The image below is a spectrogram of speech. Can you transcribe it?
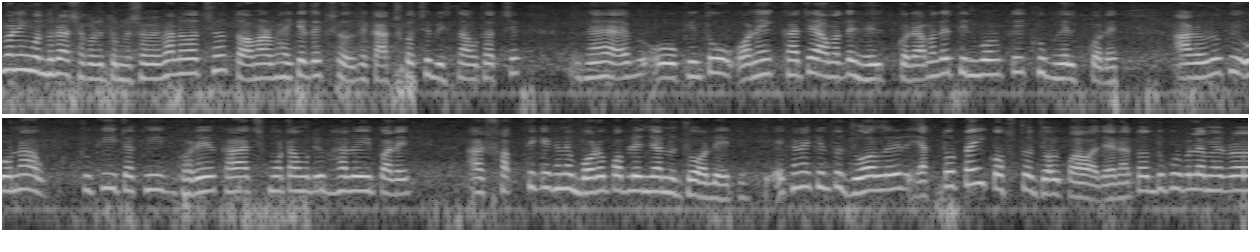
গুড মর্নিং বন্ধুরা, আশা করি তোমরা সবাই ভালো আছো। তো আমার ভাইকে দেখছ যে কাজ করছে, বিছনা উঠাচ্ছে। হ্যাঁ ও কিন্তু অনেক কাজে আমাদের হেল্প করে। আমাদের তিন বোনকেই খুব হেল্প করে। আর হলো কি, ও না টুকিটাকি ঘরের কাজ মোটামুটি ভালোই পারে। আর সব থেকে এখানে বড় প্রবলেম যেন জলের। এখানে কিন্তু জলের এতটাই কষ্ট জল পাওয়া যায় না। তো দুপুরবেলা আমরা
